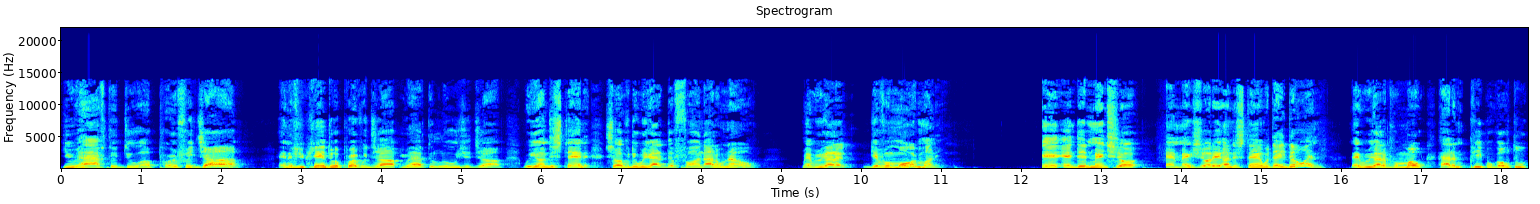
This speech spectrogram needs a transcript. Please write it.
you have to do a perfect job. And if you can't do a perfect job, you have to lose your job. We understand it. So if do we got to defund? I don't know. Maybe we got to give them more money and, and then make sure and make sure they understand what they're doing. Maybe we got to promote having people go through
